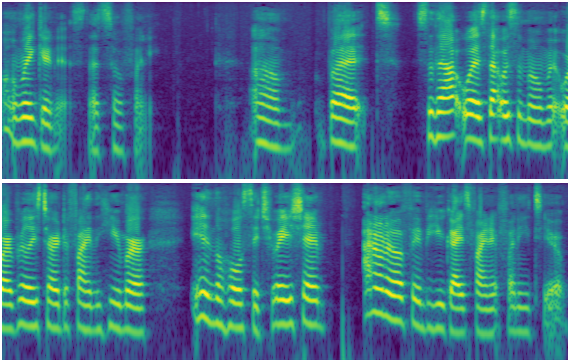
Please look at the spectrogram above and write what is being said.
oh my goodness, that's so funny. Um, but so that was that was the moment where I really started to find the humor in the whole situation. I don't know if maybe you guys find it funny too.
